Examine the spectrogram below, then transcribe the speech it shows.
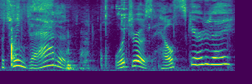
Between that and Woodrow's health scare today?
